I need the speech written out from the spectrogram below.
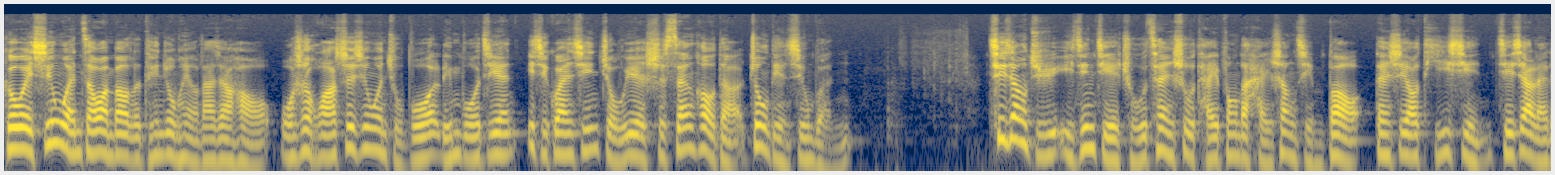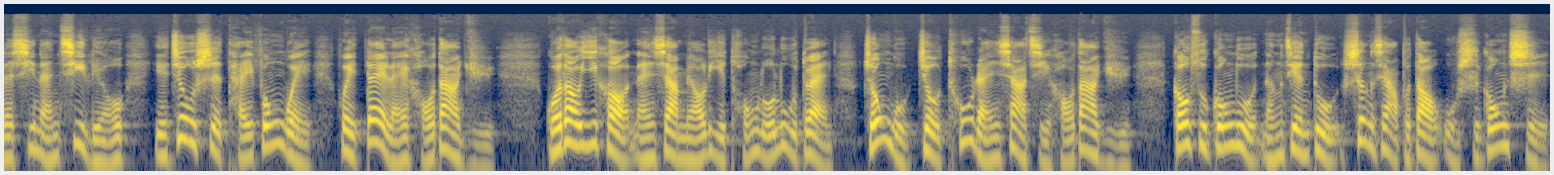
各位新闻早晚报的听众朋友，大家好，我是华视新闻主播林伯坚，一起关心九月十三号的重点新闻。气象局已经解除灿树台风的海上警报，但是要提醒，接下来的西南气流，也就是台风尾，会带来豪大雨。国道一号南下苗栗铜锣路段，中午就突然下起豪大雨，高速公路能见度剩下不到五十公尺，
